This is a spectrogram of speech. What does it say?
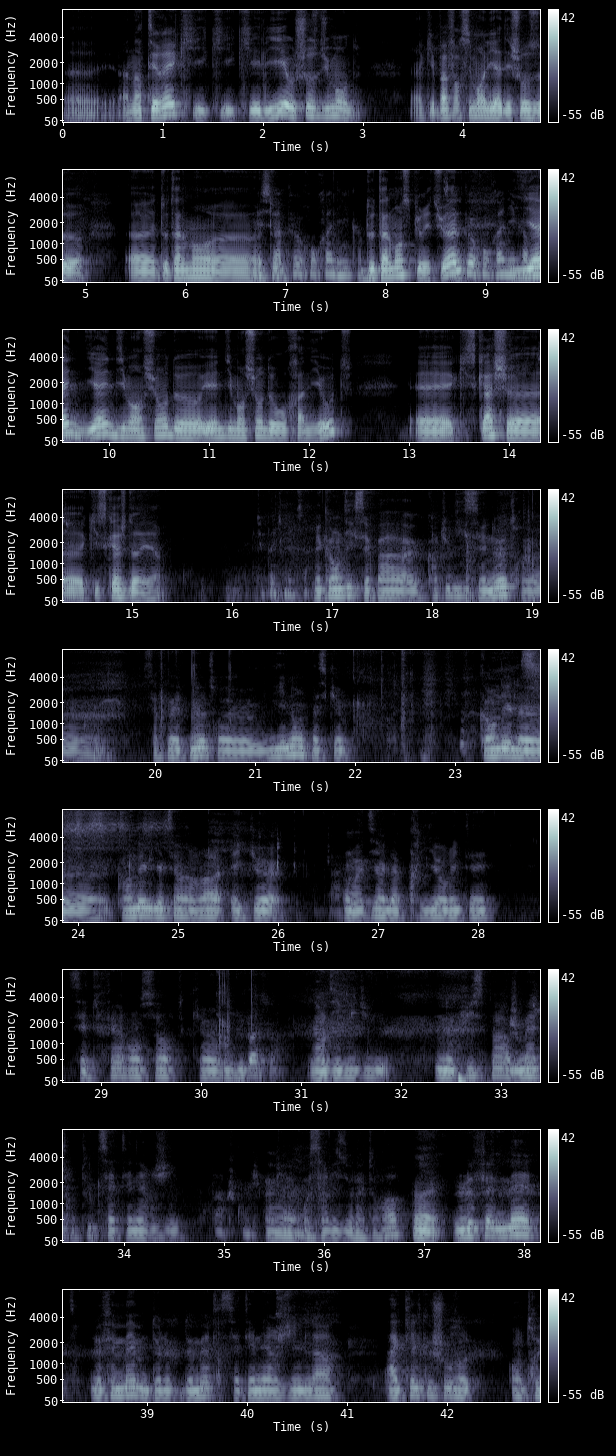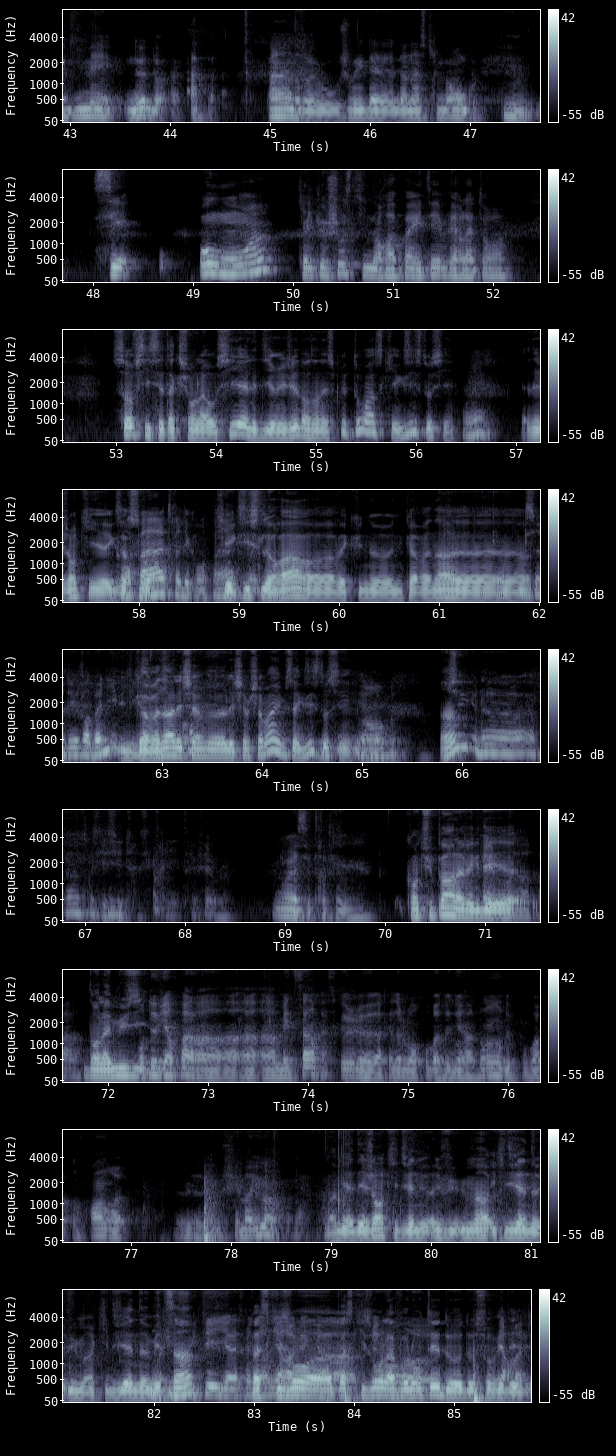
euh, intérêt qui, qui, qui, est lié aux choses du monde, euh, qui n'est pas forcément lié à des choses euh, totalement, c'est un peu totalement spirituelles. il, y a une, il y a une dimension de, il y a une dimension de qui, se cache, qui se cache derrière. Mais quand on dit que c'est pas, quand tu dis que c'est neutre, ça peut être neutre, euh, oui et non, parce que quand on est le, quand on est le et que, on va dire, la priorité, c'est de faire en sorte que l'individu ne puisse pas mettre toute cette énergie ah, euh, au service de la Torah, le, fait mettre, le fait même de, de mettre cette énergie-là à quelque chose, entre guillemets, neutre, à peindre ou jouer d'un instrument, hmm. c'est au moins quelque chose qui n'aura pas été vers la Torah. Sauf si cette action-là aussi, elle est dirigée dans un esprit de Torah, ce qui existe aussi. Il y a des gens qui exercent qui existent leur art euh, avec une, une kavana, euh, une kavana les shem, les shamaim, ça existe aussi. Non, hein? Il y en a un peintre C'est très, très, faible. Ouais, c'est très faible. Quand tu parles avec des dans la musique, on ne devient pas un, un, un, médecin parce que Akadosh Baruch m'a donné un don de pouvoir comprendre le, schéma humain. mais il y a des gens qui deviennent humains, qui deviennent humains, qui deviennent médecins parce qu'ils ont, euh, parce qu'ils ont la volonté de, de sauver des,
